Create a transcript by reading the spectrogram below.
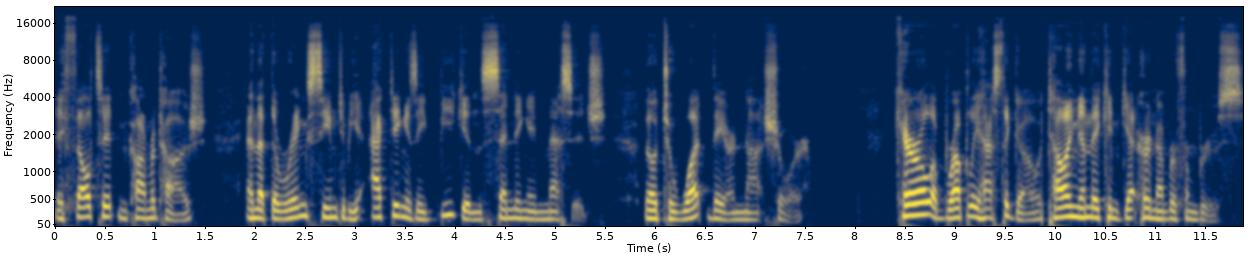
they felt it in Kamar-Taj, and that the rings seem to be acting as a beacon sending a message, though to what they are not sure. Carol abruptly has to go, telling them they can get her number from Bruce.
